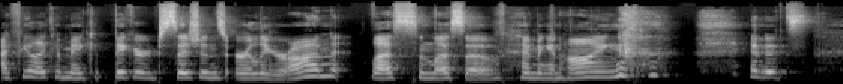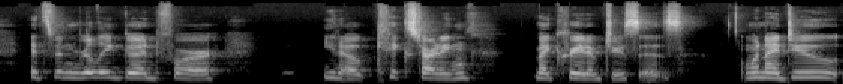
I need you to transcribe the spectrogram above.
I feel like I make bigger decisions earlier on, less and less of hemming and hawing. and it's it's been really good for, you know, kickstarting my creative juices. When I do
